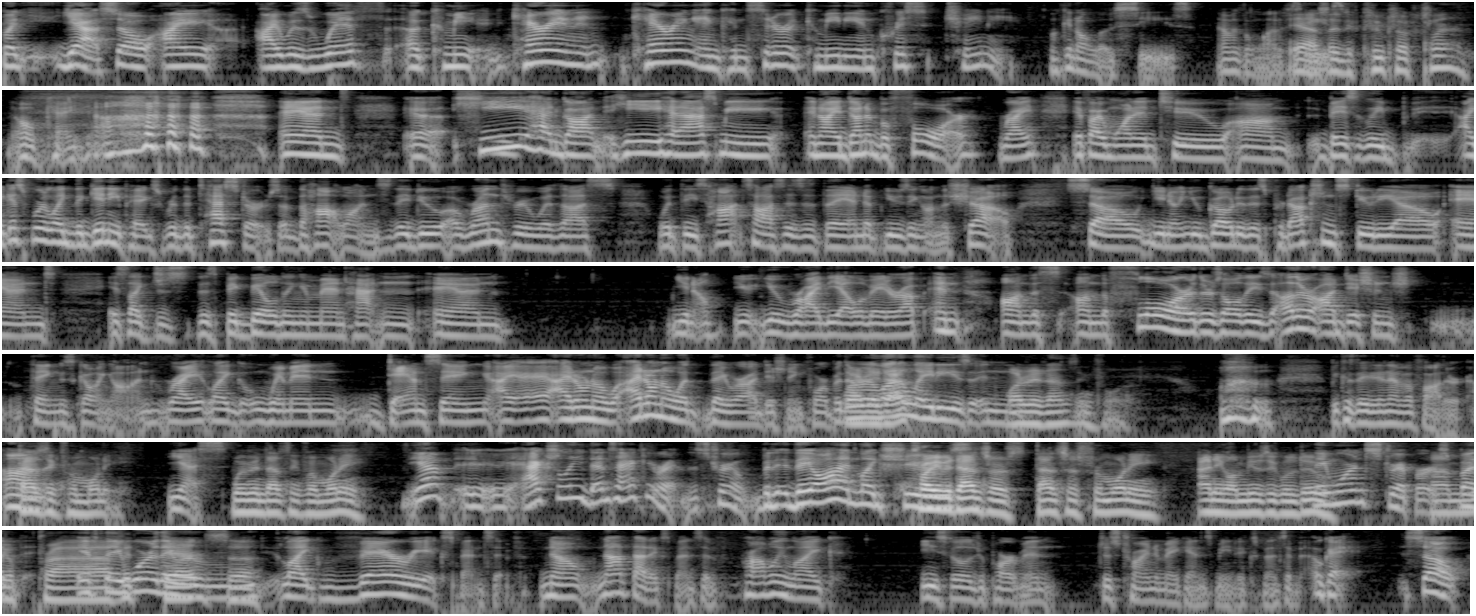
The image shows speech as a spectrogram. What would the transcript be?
but yeah, so I I was with a com- caring, caring and considerate comedian Chris Cheney. Look at all those C's. That was a lot of C's. Yeah, it's like the Ku Klux Klan. Okay. and uh, he had gotten he had asked me and I had done it before, right? If I wanted to um basically I guess we're like the guinea pigs, we're the testers of the hot ones. They do a run through with us with these hot sauces that they end up using on the show. So, you know, you go to this production studio and it's like just this big building in Manhattan and you know you you ride the elevator up and on this on the floor there's all these other audition sh- things going on right like women dancing I, I i don't know what i don't know what they were auditioning for but there were a lot that- of ladies in What are they dancing for? because they didn't have a father um dancing for money. yes Women dancing for money. yeah eh, actually that's accurate that's true but they all had like shoes Private dancers, dancers for money. Anyone music will do. They weren't strippers, I'm but if they were, they dancer. were like very expensive. No, not that expensive. Probably like East Village apartment, just trying to make ends meet expensive. Okay, so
